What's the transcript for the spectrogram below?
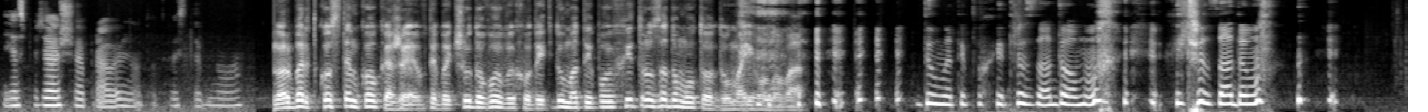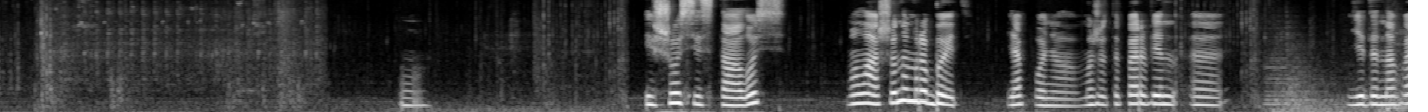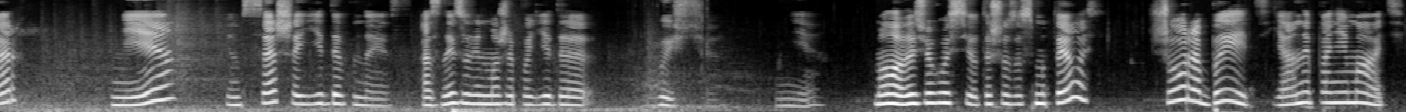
Я сподіваюся, що я правильно тут вистрибнула. Норберт Костенко каже, в тебе чудово виходить думати похитро за дому, то думай голова. Думати похитро задому. Хитро задому. О. І щось і сталося. Мала, що нам робить? Я поняла. Може тепер він е, їде наверх? Ні, він все ще їде вниз. А знизу він може поїде вище. Ні. Мала, ти чого сіл? Ти що засмутилась? Що робить? Я не понімать.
